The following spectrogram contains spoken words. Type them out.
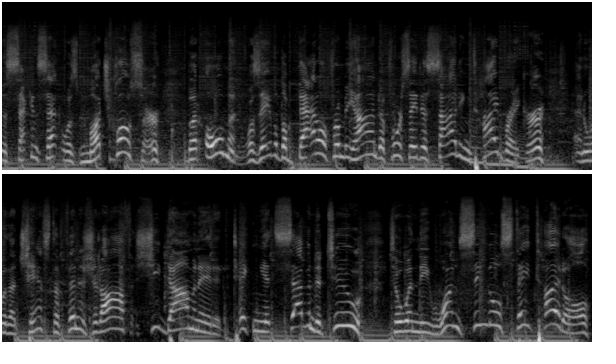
The second set was much closer, but Ullman was able to battle from behind to force a deciding tiebreaker. And with a chance to finish it off, she dominated, taking it 7 to 2 to win the one single state title.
